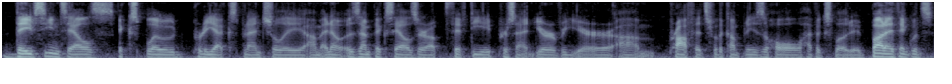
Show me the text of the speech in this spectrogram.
they've seen sales explode pretty exponentially. Um, I know Ozempic sales are up 58% year over year. Um, profits for the company as a whole have exploded. But I think what's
